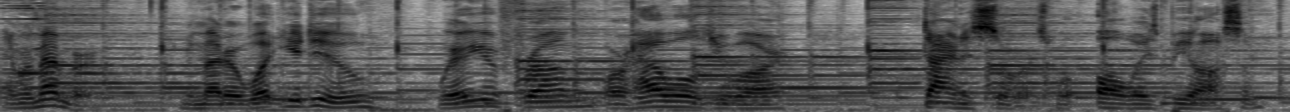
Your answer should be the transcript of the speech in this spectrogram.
And remember, no matter what you do, where you're from, or how old you are, dinosaurs will always be awesome.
